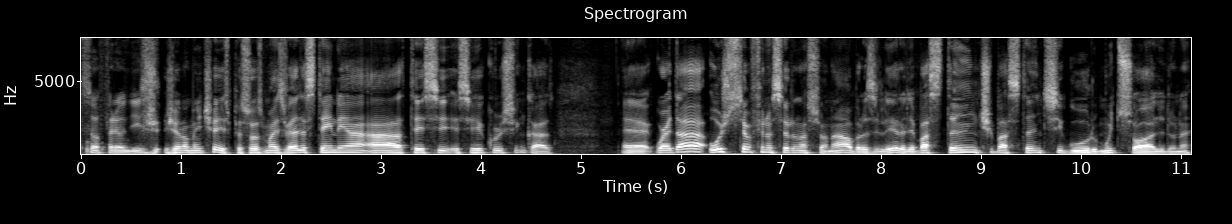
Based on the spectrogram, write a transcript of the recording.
Sofreu disso. Ge- Geralmente é isso. Pessoas mais velhas tendem a, a ter esse, esse recurso em casa. É, guardar. Hoje o sistema financeiro nacional brasileiro ele é bastante, bastante seguro, muito sólido, né?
